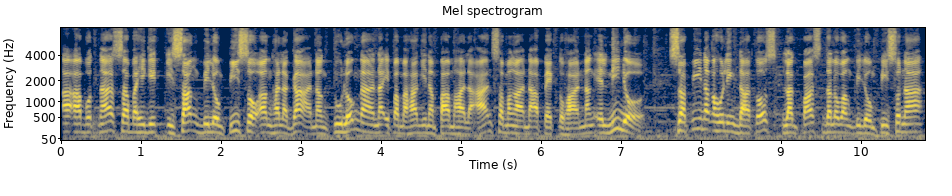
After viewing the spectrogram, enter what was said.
Aabot na sa mahigit isang bilyong piso ang halaga ng tulong na naipamahagi ng pamahalaan sa mga naapektuhan ng El Nino. Sa pinakahuling datos, lagpas dalawang bilyong piso na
